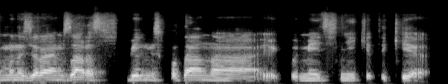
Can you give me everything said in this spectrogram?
мы назіраем зараз вельмі складана як бы мець нейкія такія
